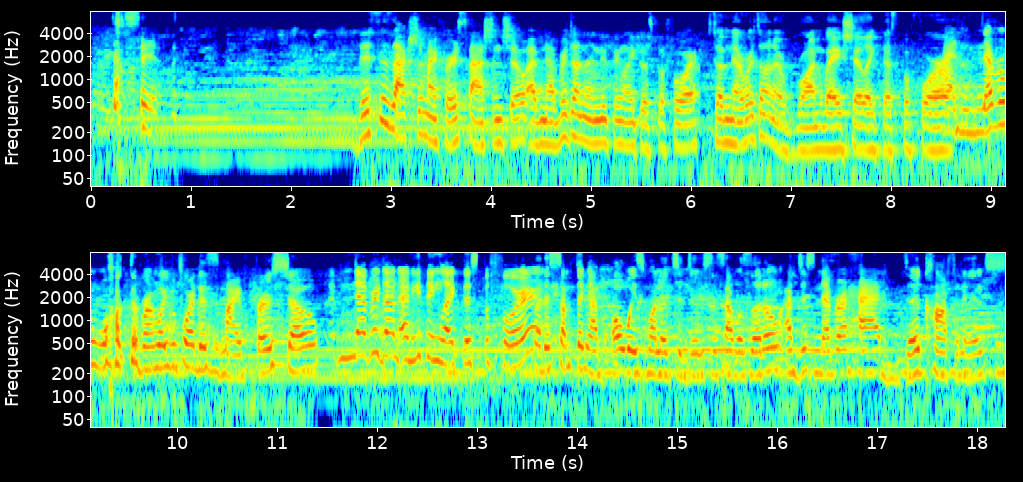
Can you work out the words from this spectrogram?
That's it. This is actually my first fashion show. I've never done anything like this before. So I've never done a runway show like this before. I've never walked the runway before. This is my first show. I've never done anything like this before. But it's something I've always wanted to do since I was little. I've just never had the confidence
